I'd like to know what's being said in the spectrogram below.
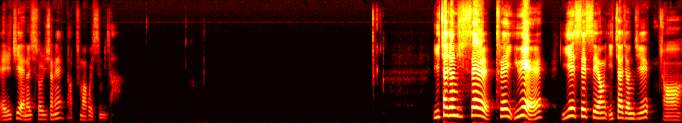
LG 에너지 솔루션에 납품하고 있습니다. 이차 전지 셀 트레이 이외에 ESS형 2차 전지 어,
